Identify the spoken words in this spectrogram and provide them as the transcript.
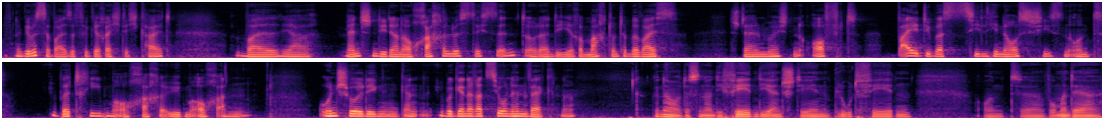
auf eine gewisse Weise für Gerechtigkeit, weil ja Menschen, die dann auch rachelüstig sind oder die ihre Macht unter Beweis stellen möchten, oft weit übers Ziel hinausschießen und übertrieben auch Rache üben, auch an Unschuldigen über Generationen hinweg. Ne? Genau, das sind dann die Fäden, die entstehen, Blutfäden und äh, wo man der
